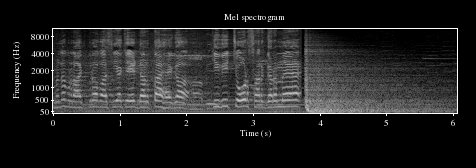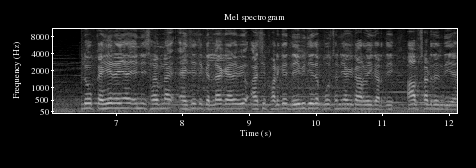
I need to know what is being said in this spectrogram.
ਮਤਲਬ ਰਾਜਪੁਰਾ ਵਾਸੀਆਂ 'ਚ ਇਹ ਡਰ ਤਾਂ ਹੈਗਾ ਕਿ ਵੀ ਚੋਰ ਸਰਗਰਮ ਹੈ। ਲੋਕ ਕਹਿ ਰਹੇ ਆ ਇੰਨੀ ਸ਼ਰਮ ਨਾਲ ਇਹੋ ਜਿਹੀ ਗੱਲਾਂ ਕਹਿ ਰਹੇ ਵੀ ਅਸੀਂ ਫੜ ਕੇ ਦੇ ਵੀ ਦਈਏ ਤਾਂ ਪੁਲਿਸ ਨਹੀਂ ਆ ਕੇ ਕਾਰਵਾਈ ਕਰਦੀ ਆਪ ਛੱਡ ਦਿੰਦੀ ਹੈ।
